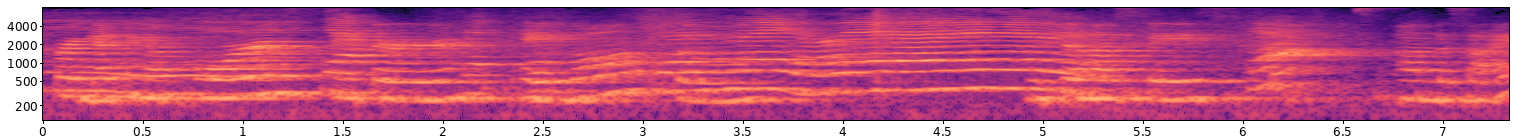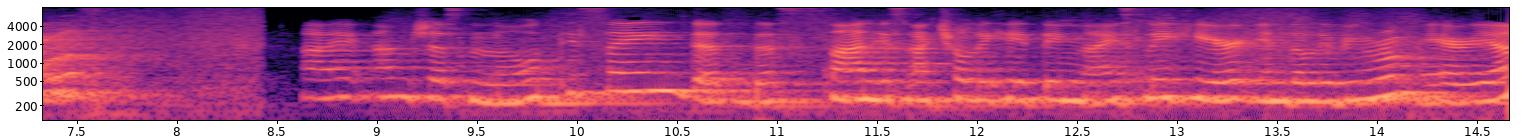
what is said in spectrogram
a, we're getting a four-seater table, so we still have space on the sides. I am just noticing that the sun is actually hitting nicely here in the living room area,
